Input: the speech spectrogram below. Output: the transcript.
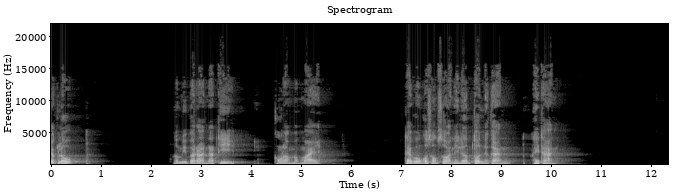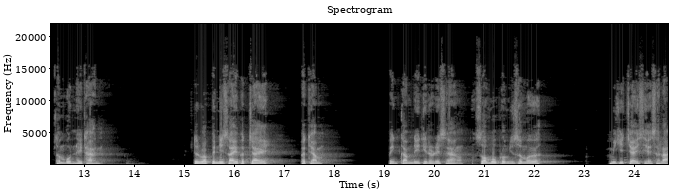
จากโลก เรามีภาระหน้าที่ของเรามากมาย แต่พระองค์ก็ทรงสอนให้เริ่มต้นในการให้ทานทำบุญให้ทานจนว่าเป็นนิสัยปัจจัยประจำเป็นกรรมดีที่เราได้สร้างสมอบรมอยู่เสมอ มีจิตใจเสียสละ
